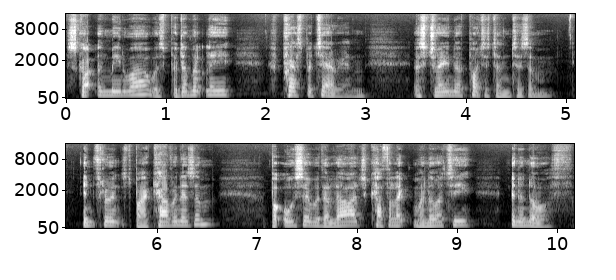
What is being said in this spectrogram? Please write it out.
Scotland, meanwhile, was predominantly Presbyterian, a strain of Protestantism, influenced by Calvinism, but also with a large Catholic minority in the north.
